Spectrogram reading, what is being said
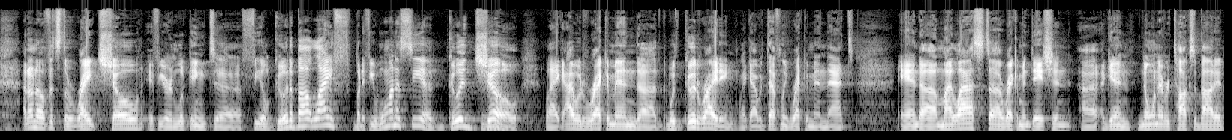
I don't know if it's the right show if you're looking to feel good about life, but if you want to see a good show, like I would recommend uh, with good writing, like I would definitely recommend that. And uh, my last uh, recommendation, uh, again, no one ever talks about it,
